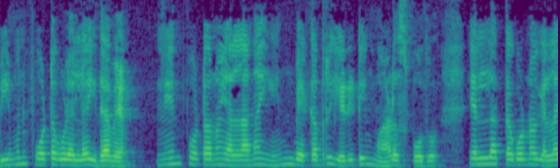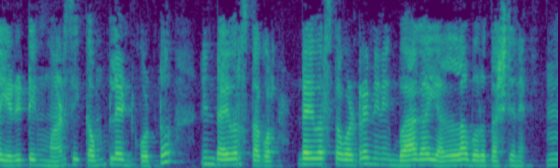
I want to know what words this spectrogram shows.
ಭೀಮನ ಫೋಟೋಗಳೆಲ್ಲ ಇದ್ದಾವೆ ನಿನ್ನ ಫೋಟೋನು ಎಲ್ಲನ ಹೆಂಗೆ ಬೇಕಾದರೂ ಎಡಿಟಿಂಗ್ ಮಾಡಿಸ್ಬೋದು. ಎಲ್ಲ ಎಲ್ಲ ಎಡಿಟಿಂಗ್ ಮಾಡಿಸಿ ಕಂಪ್ಲೇಂಟ್ ಕೊಟ್ಟು ನೀನು ಡೈವರ್ಸ್ ತಗೋ. ಡೈವರ್ಸ್ ತಗೊಂಡ್ರೆ ನಿನಗೆ ಭಾಗ ಎಲ್ಲ ಬರುತ್ತೆ ಅಷ್ಟೇ ಹ್ಞೂ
